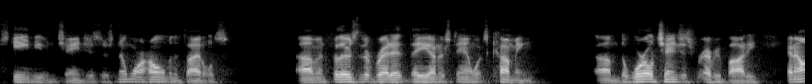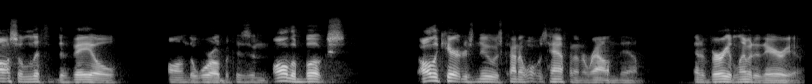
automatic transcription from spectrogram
scheme even changes. There's no more home in the titles. Um, and for those that have read it, they understand what's coming. Um, the world changes for everybody. And I also lifted the veil on the world because in all the books, all the characters knew was kind of what was happening around them in a very limited area,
